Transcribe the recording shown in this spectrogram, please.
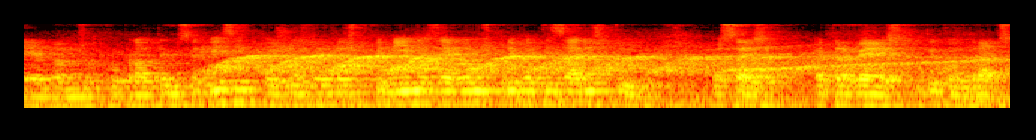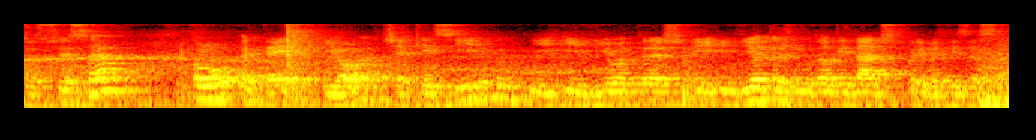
é vamos recuperar o tempo de serviço e depois nas letras pequeninas é vamos privatizar isto tudo. Ou seja, através de contratos de associação ou até, pior, cheque em si e, e, de outras, e, de outras modalidades de privatização.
